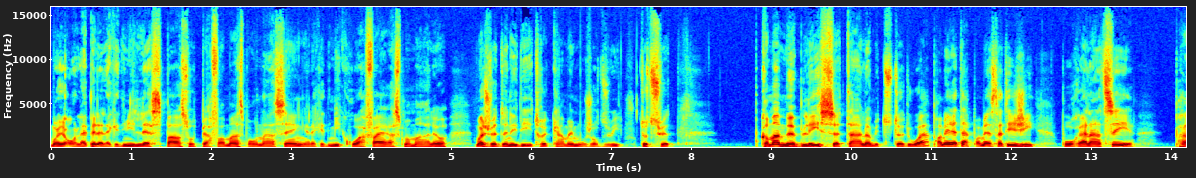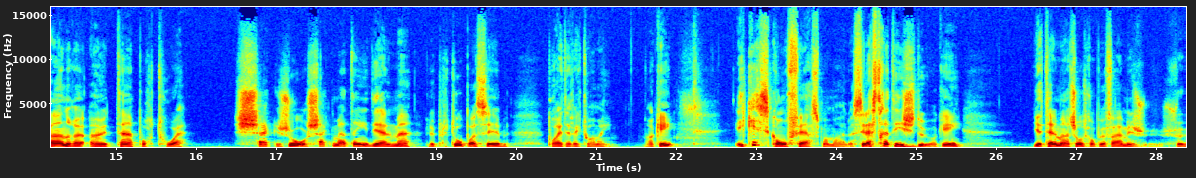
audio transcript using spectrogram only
Moi, on l'appelle à l'académie l'espace haute performance, puis on enseigne à l'académie quoi faire à ce moment-là. Moi, je vais te donner des trucs quand même aujourd'hui, tout de suite. Comment meubler ce temps-là? Mais tu te dois, première étape, première stratégie pour ralentir, prendre un temps pour toi. Chaque jour, chaque matin idéalement, le plus tôt possible, pour être avec toi-même. OK? Et qu'est-ce qu'on fait à ce moment-là? C'est la stratégie 2, OK? Il y a tellement de choses qu'on peut faire, mais je ne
